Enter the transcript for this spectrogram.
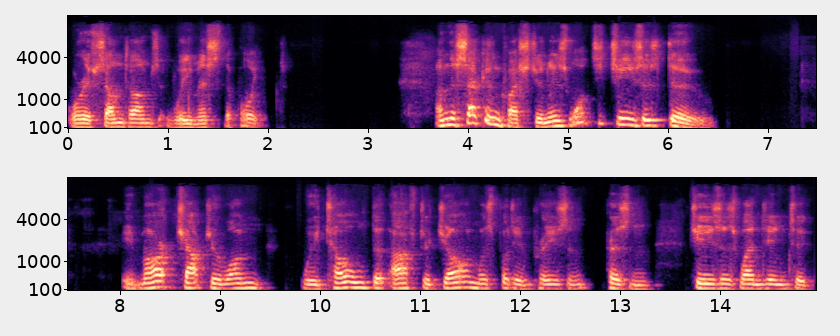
or if sometimes we miss the point. And the second question is what did Jesus do? In Mark chapter 1, we told that after John was put in prison, prison, Jesus went into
